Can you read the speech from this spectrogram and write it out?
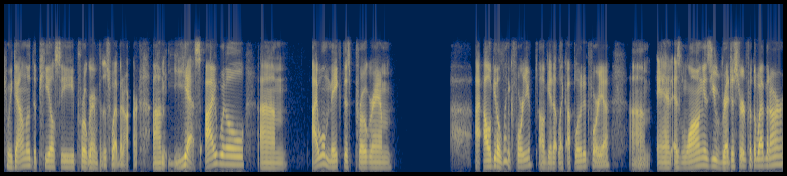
Can we download the PLC program for this webinar? Um, yes, I will. Um, I will make this program I, will get a link for you. I'll get it like uploaded for you. Um, and as long as you registered for the webinar,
